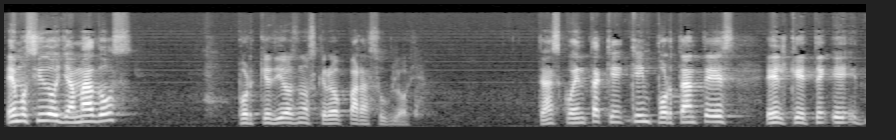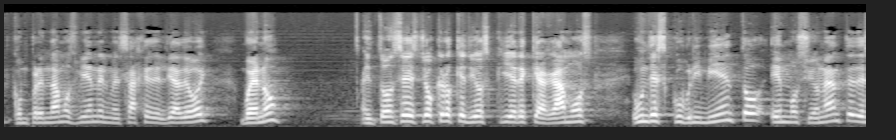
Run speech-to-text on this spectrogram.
hemos sido llamados porque Dios nos creó para su gloria. ¿Te das cuenta qué, qué importante es el que eh, comprendamos bien el mensaje del día de hoy? Bueno, entonces yo creo que Dios quiere que hagamos un descubrimiento emocionante de,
